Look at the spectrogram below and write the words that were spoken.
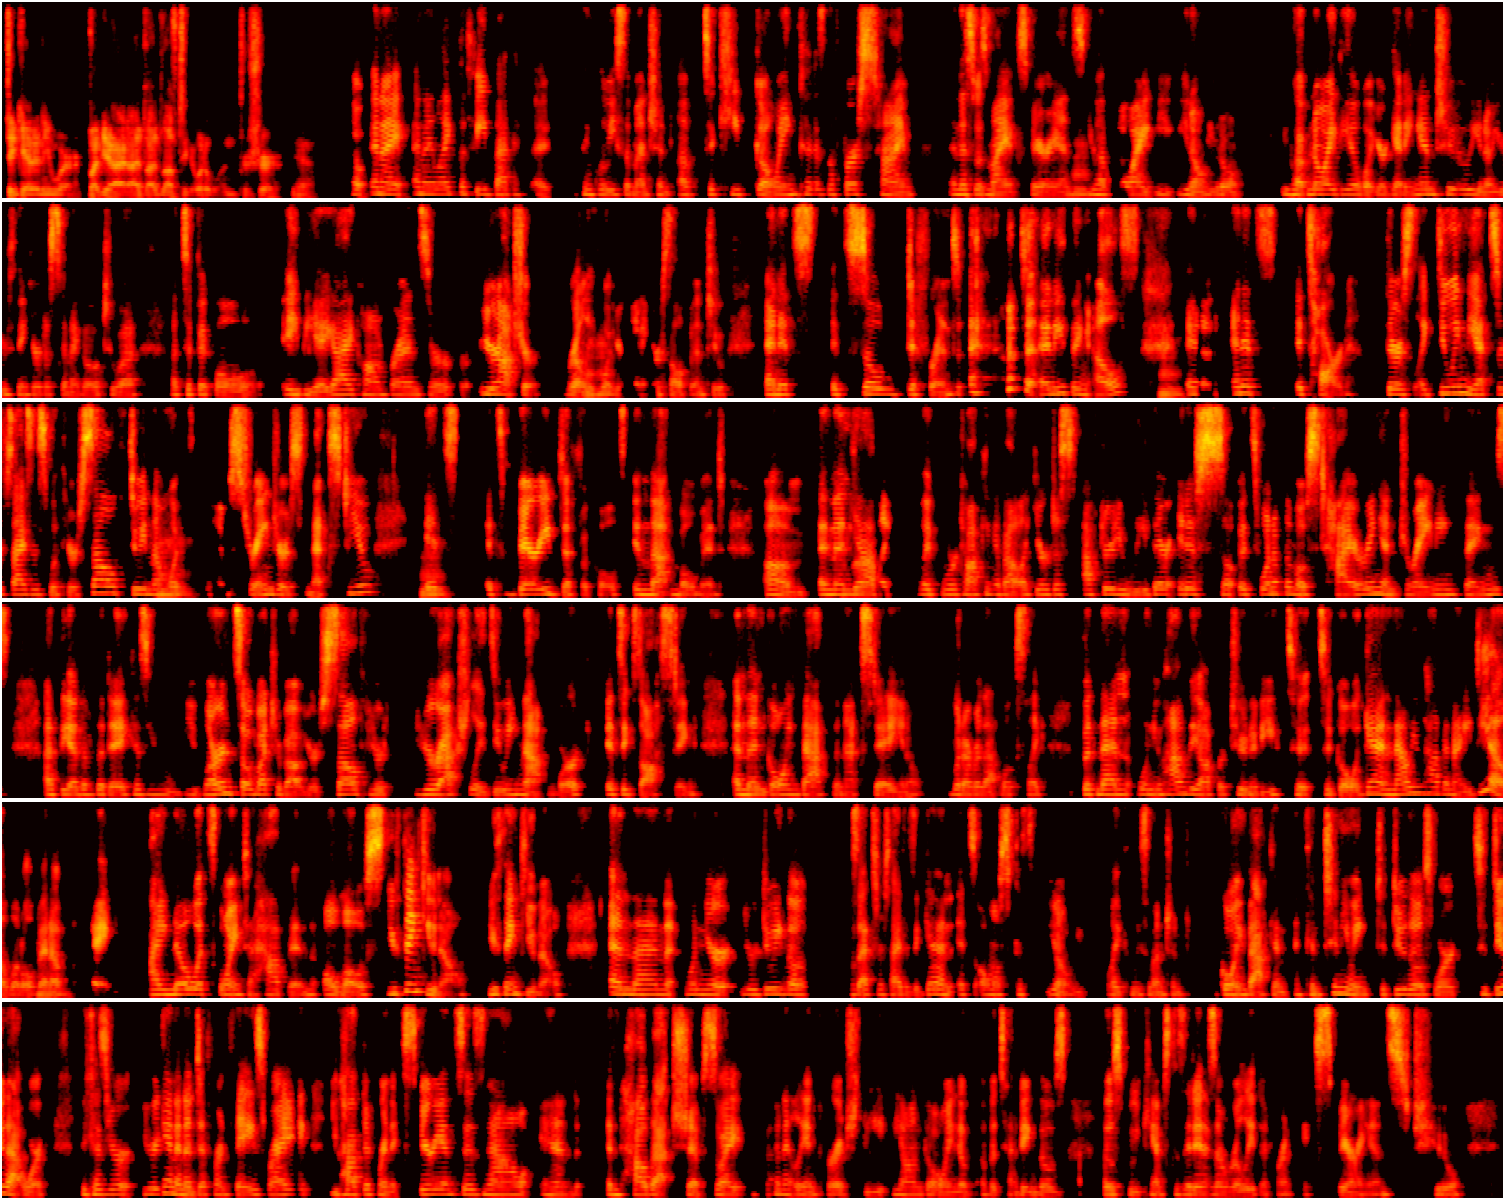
to get anywhere. But yeah, I'd I'd love to go to one for sure. Yeah. Oh, and I and I like the feedback. I think Luisa mentioned of to keep going because the first time, and this was my experience, mm. you have no idea. You, you know, you don't you have no idea what you're getting into. You know, you think you're just going to go to a a typical ABAI conference, or, or you're not sure really mm-hmm. what you're getting yourself into and it's it's so different to anything else mm. and and it's it's hard there's like doing the exercises with yourself doing them mm. with strangers next to you mm. it's it's very difficult in that moment um and then yeah like like we're talking about like you're just after you leave there it is so it's one of the most tiring and draining things at the end of the day because you you learn so much about yourself you're you're actually doing that work, it's exhausting. And then going back the next day, you know, whatever that looks like. But then when you have the opportunity to to go again, now you have an idea a little bit mm. of, hey, I know what's going to happen almost. You think you know. You think you know. And then when you're you're doing those exercises again, it's almost because, you know, like Lisa mentioned, going back and, and continuing to do those work to do that work because you're you're again in a different phase right? You have different experiences now and and how that shifts. So i definitely encourage the the ongoing of, of attending those those boot camps because it is a really different experience too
